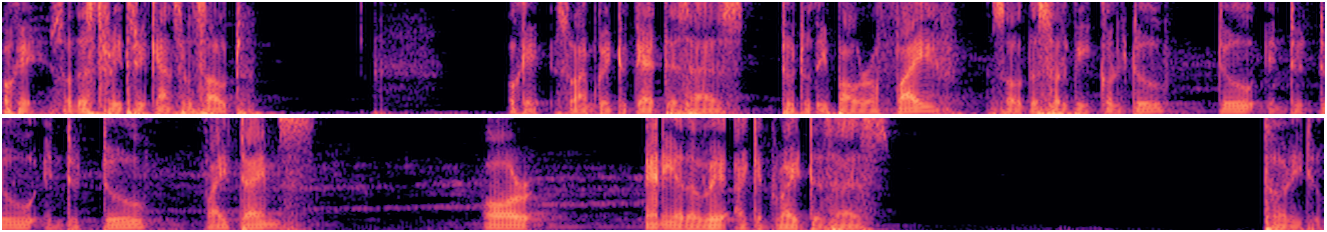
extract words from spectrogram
okay. So this 3 3 cancels out okay so I'm going to get this as 2 to the power of 5 so this will be equal to 2 into 2 into 2 5 times. Or any other way I can write this as 32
